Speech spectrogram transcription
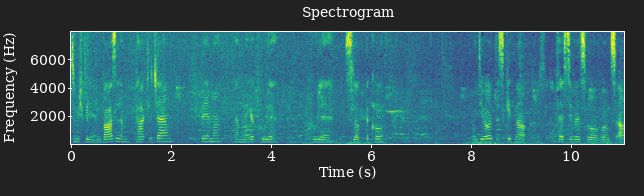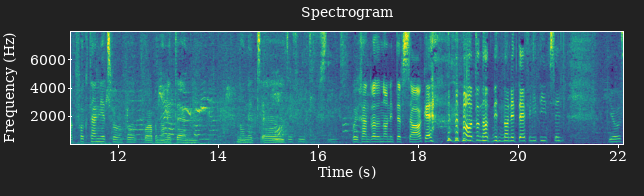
zum Beispiel in Basel am Parkle Jam spielen wir. Da haben wir einen mega coole, coole Slot bekommen. Und ja, es gibt noch Festivals, wo, wo uns angefragt haben jetzt, wo, wo, wo aber noch nicht, ähm, noch nicht, äh, definitiv sind. wo ich entweder noch nicht darf sagen oder noch nicht, noch nicht definitiv sind. Ja, es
